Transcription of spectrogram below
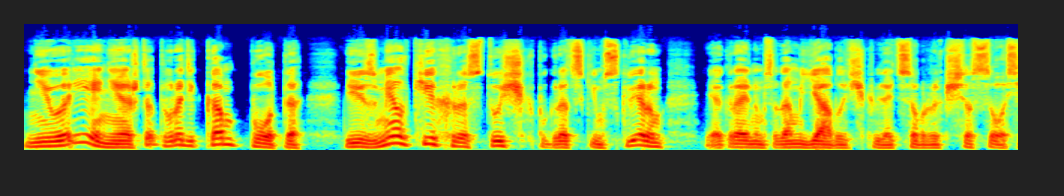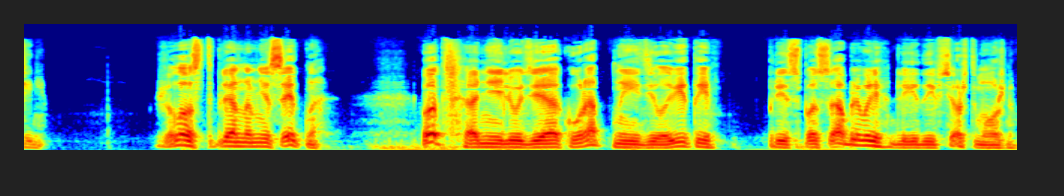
не варенье, а что-то вроде компота из мелких, растущих по городским скверам и окраинным садам яблочек, видать, собранных еще с осени. Жилось-то пленным не сытно. Вот они, люди аккуратные и деловитые, приспосабливали для еды все, что можно.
